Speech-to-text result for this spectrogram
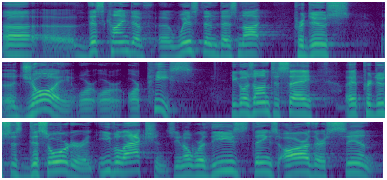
uh, uh, this kind of uh, wisdom does not produce uh, joy or, or, or peace. He goes on to say, it produces disorder and evil actions. You know, where these things are, their sin.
